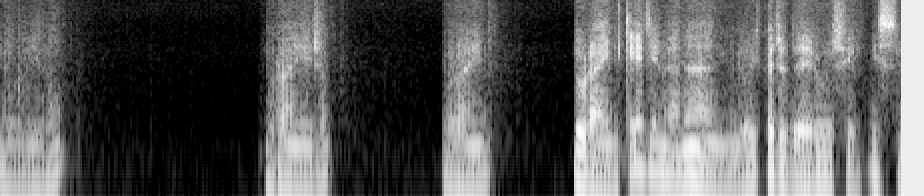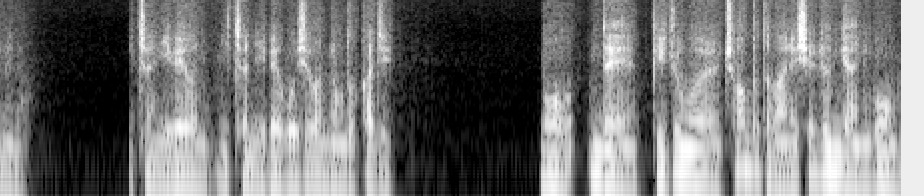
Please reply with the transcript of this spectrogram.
여기서 이 라인이죠. 이 라인. 이 라인 깨지면은 여기까지도 내려올 수 있습니다. 2200원, 2250원 정도까지. 뭐, 근데 비중을 처음부터 많이 실는 게 아니고,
